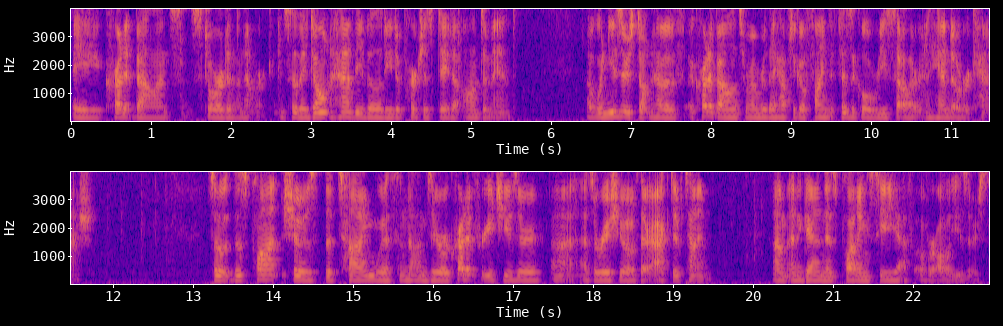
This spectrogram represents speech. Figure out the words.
a credit balance stored in the network. And so they don't have the ability to purchase data on demand. Uh, when users don't have a credit balance, remember they have to go find a physical reseller and hand over cash. So this plot shows the time with non-zero credit for each user uh, as a ratio of their active time. Um, and again is plotting CDF over all users.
